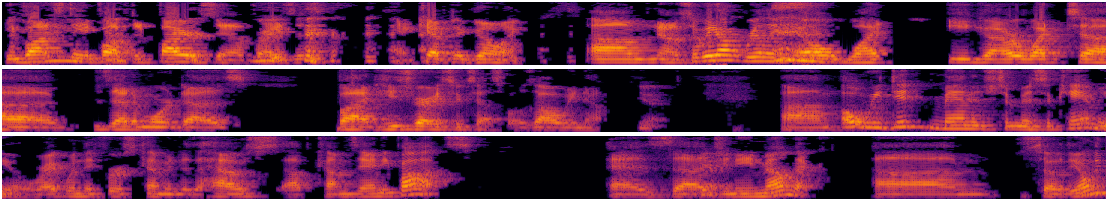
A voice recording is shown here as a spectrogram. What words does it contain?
he bought Stay Puft at fire sale prices and kept it going. Um, no, so we don't really know what Ega or what uh, Zeddemore does, but he's very successful. Is all we know. Yeah. Um, oh, we did manage to miss a cameo right when they first come into the house. Up comes Annie Potts as uh, Yeah. Janine Melnitz. Um, so the only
